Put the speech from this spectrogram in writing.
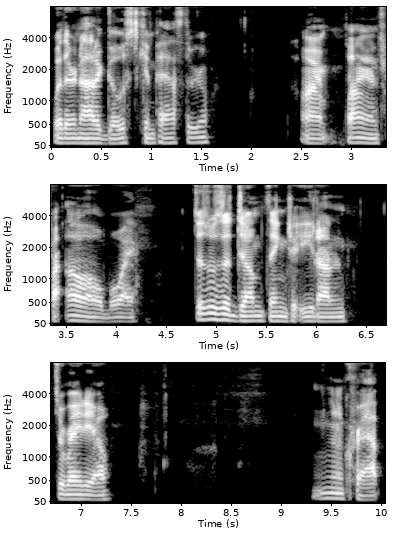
Whether or not a ghost can pass through? I'm. Try- oh boy, this was a dumb thing to eat on the radio. Oh crap!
